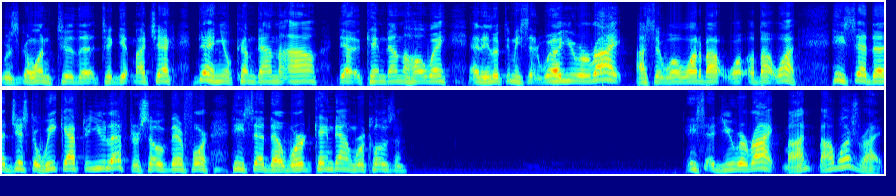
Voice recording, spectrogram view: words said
was going to the to get my check. Daniel come down the aisle, came down the hallway, and he looked at me and said, "Well, you were right." I said, "Well, what about what, about what?" He said, uh, "Just a week after you left, or so. Therefore, he said, uh, word came down. We're closing." He said, "You were right." I, I was right.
